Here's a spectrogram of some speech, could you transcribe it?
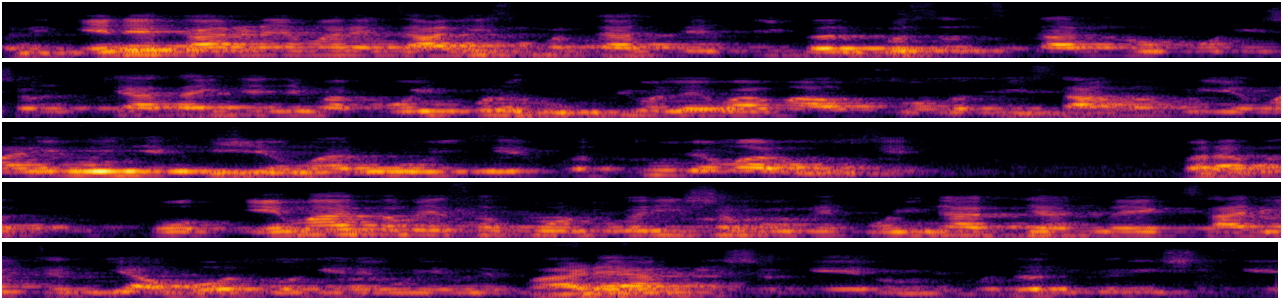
અને એને કારણે મારે ચાલીસ પચાસ જેટલી ગર્ભ સંસ્કાર લોકોની સંખ્યા થાય છે, જેમાં કોઈ પણ રૂપિયો લેવામાં આવતો નથી. સામગ્રી અમારી હોય છે, ઘી અમારું હોય છે, બધું જ અમારું છે. બરાબર? તો એમાં તમે સપોર્ટ કરી શકો કે કોઈના ધ્યાનમાં એક સારી જગ્યા હોલ વગેરે હોય, એમને ભાડે આપી શકે અમને મદદ કરી શકે.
